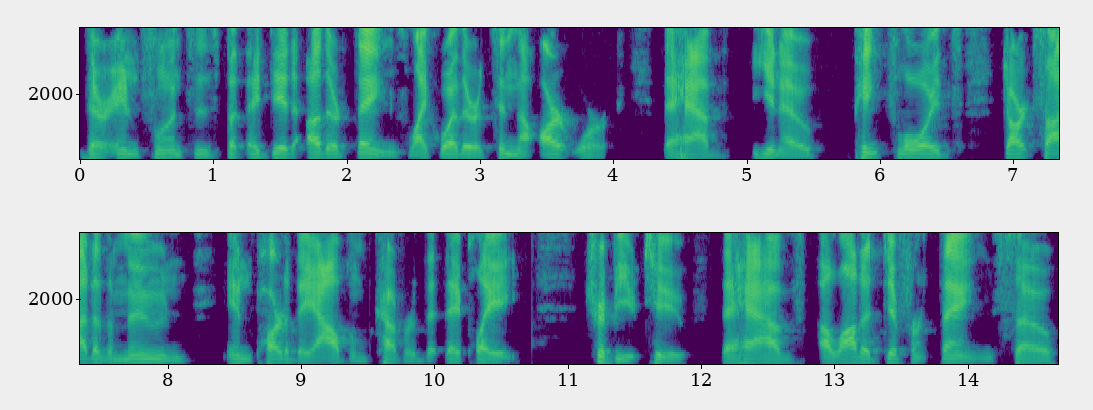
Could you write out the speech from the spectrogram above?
their influences, but they did other things like whether it's in the artwork, they have, you know, Pink Floyd's Dark Side of the Moon in part of the album cover that they play tribute to. They have a lot of different things. So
